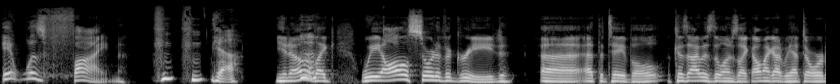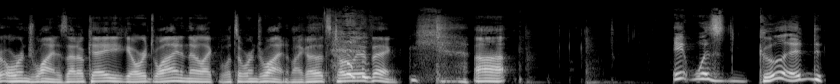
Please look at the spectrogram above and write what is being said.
It was fine. Yeah. You know, like we all sort of agreed uh, at the table because I was the one who's like, oh my God, we have to order orange wine. Is that okay? You get orange wine? And they're like, what's orange wine? I'm like, oh, that's totally a thing. Uh, it was good,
